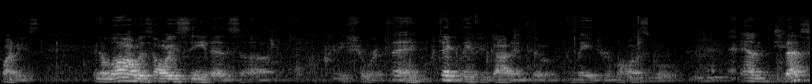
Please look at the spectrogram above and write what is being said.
twenties, the law was always seen as a pretty sure thing, particularly if you got into a major law school. And that's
